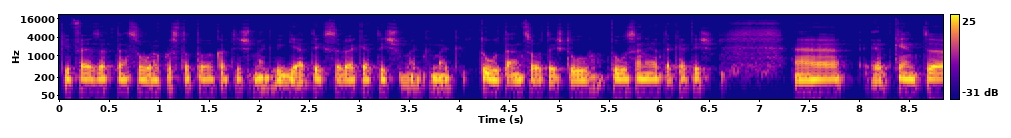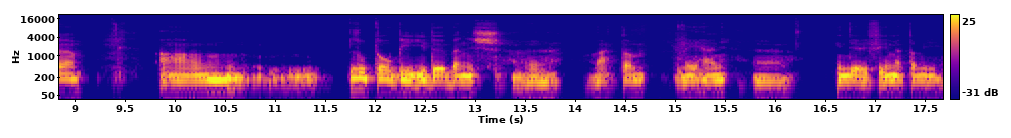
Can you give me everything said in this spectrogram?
kifejezetten szórakoztatókat is, meg vígjátékszerűeket is, meg, meg túltáncolt és túl, túlzenélteket is. Egyébként az utóbbi időben is láttam néhány indiai filmet, ami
